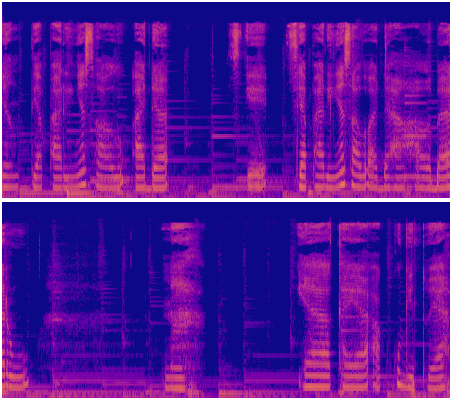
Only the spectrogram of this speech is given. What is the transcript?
yang tiap harinya selalu ada setiap harinya selalu ada hal-hal baru Nah, ya kayak aku gitu ya.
